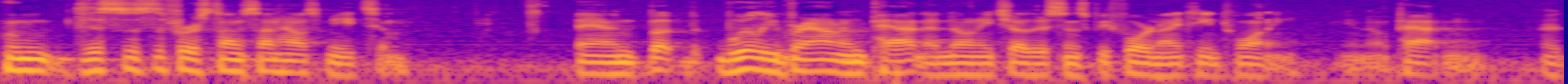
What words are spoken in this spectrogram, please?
whom this is the first time Son House meets him. And but Willie Brown and Patton had known each other since before 1920. You know, Patton had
